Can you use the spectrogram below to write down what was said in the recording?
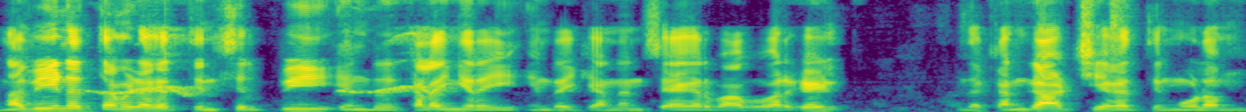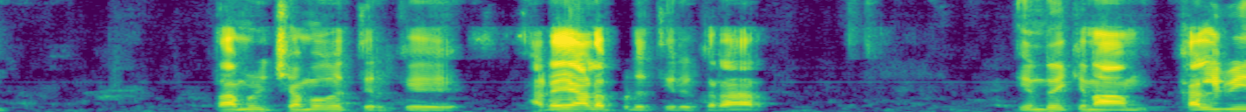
நவீன தமிழகத்தின் சிற்பி என்று கலைஞரை இன்றைக்கு அண்ணன் சேகர் பாபு அவர்கள் இந்த கண்காட்சியகத்தின் மூலம் தமிழ் சமூகத்திற்கு அடையாளப்படுத்தி இருக்கிறார் இன்றைக்கு நாம் கல்வி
